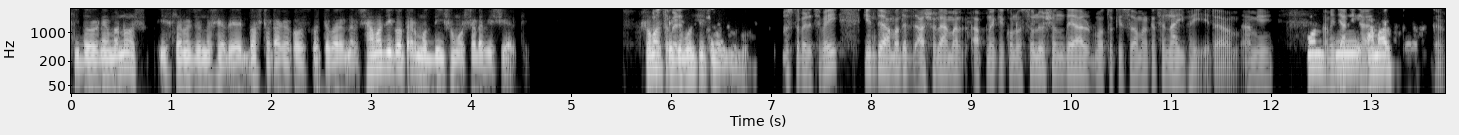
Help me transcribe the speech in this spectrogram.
কি ধরনের মানুষ, ইসলামের জন্য সে দে ৳১০ খরচ করতে পারে না। সামাজিকতার মধ্যেই সমস্যাটা বেশি আরকি। সমাজ বুঝতে থেকে বঞ্চিত হয়ে যাব। বুঝতে পেরেছি ভাই। কিন্তু আমাদের আসলে আমার আপনাকে কোনো সলিউশন দেওয়ার মতো কিছু আমার কাছে নাই ভাই। এটা আমি আমি জানি না আমার কি দরকার।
